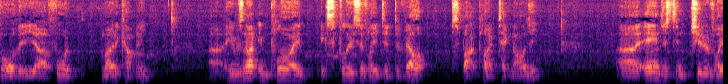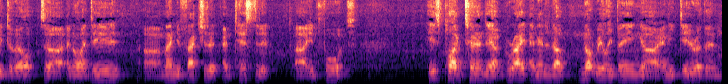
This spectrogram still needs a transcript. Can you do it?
for the uh, Ford Motor Company. Uh, he was not employed exclusively to develop spark plug technology. Uh, Ian just intuitively developed uh, an idea, uh, manufactured it, and tested it uh, in Fords. His plug turned out great and ended up not really being any dearer than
